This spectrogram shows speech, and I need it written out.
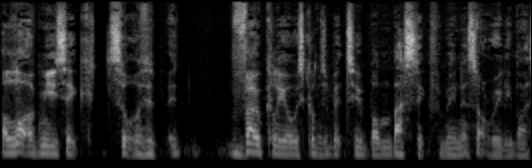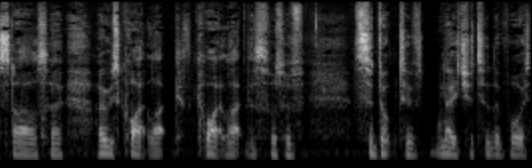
a lot of music sort of it, vocally always comes a bit too bombastic for me, and it's not really my style. So I always quite like quite like this sort of seductive nature to the voice.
